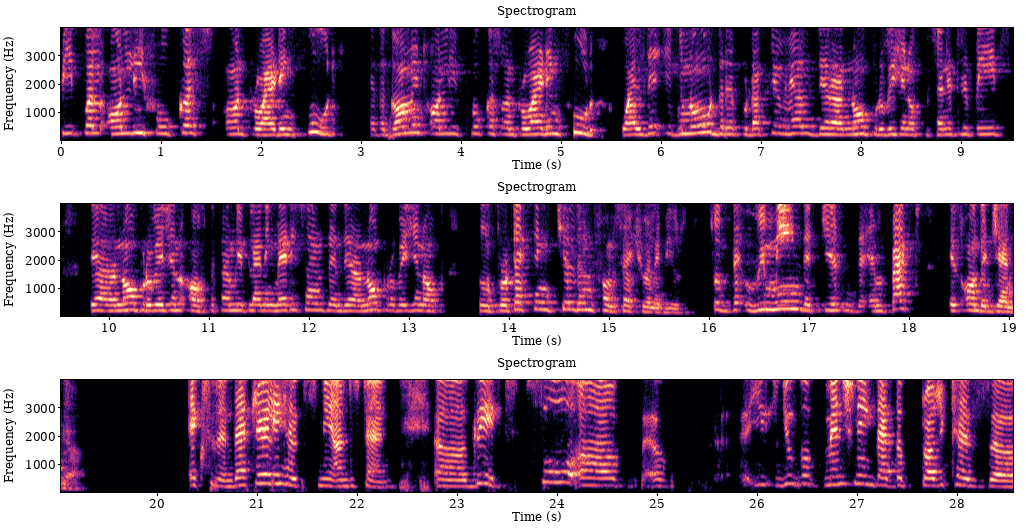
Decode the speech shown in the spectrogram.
people only focus on providing food and the government only focus on providing food. While they ignore the reproductive health there are no provision of the sanitary pads there are no provision of the family planning medicines and there are no provision of uh, protecting children from sexual abuse. So we mean that the impact is on the gender Excellent. That really helps me understand. Uh, great. So uh, uh, you, you were mentioning that the project has, uh,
